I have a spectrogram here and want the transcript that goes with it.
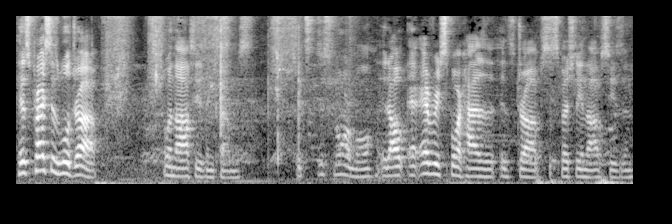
his prices will drop when the off season comes. It's just normal. It all every sport has its drops, especially in the off season.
